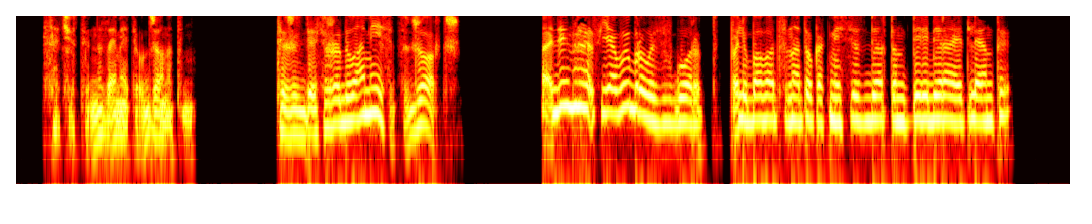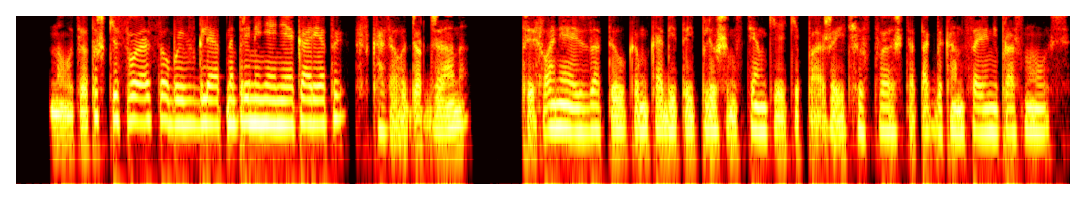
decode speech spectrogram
— сочувственно заметил Джонатан. «Ты же здесь уже два месяца, Джордж». «Один раз я выбралась в город, полюбоваться на то, как миссис Бертон перебирает ленты. Но у тетушки свой особый взгляд на применение кареты», — сказала Джорджиана прислоняясь затылком к обитой плюшем стенке экипажа и чувствуя, что так до конца и не проснулась.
